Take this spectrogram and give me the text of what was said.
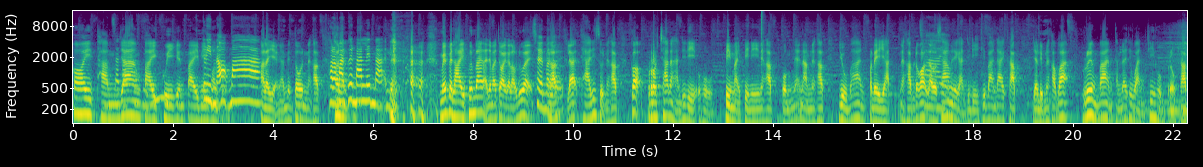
ค่อยๆทำย่างไปคุยกันไปมีกลิ่นความอสุอขกมา อะไรอย่างนั้นเป็นต้นนะครับทรมานเพื่อนบ้านเล่นนะอันนี้ไม่เป็นไรเพื่อนบ้านอาจจะมาจอยกับเราด้วยเชิญมานะครับเลยและท้ายที่สุดนะครับ ก็รสชาติอาหารที่ดีโอ้โหปีใหม่ปีนี้นะครับ ผมแนะนำนะครับอยู่บ้านประหยัดนะครับ แล้วก็เราสร้างบรรยากาศดีๆที่บ้านได้ครับ อย่าลืมนะครับว่าเรื่องบ้านทำได้ทุกวันที่โฮมโปรครับ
